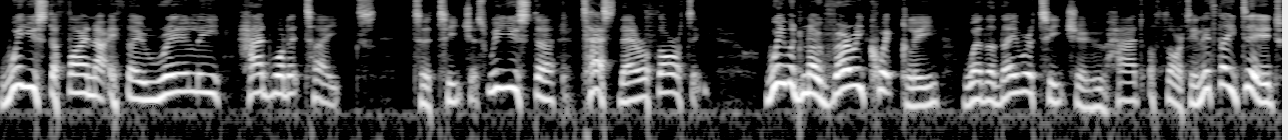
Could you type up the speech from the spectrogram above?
We used to find out if they really had what it takes to teach us. We used to test their authority. We would know very quickly whether they were a teacher who had authority. And if they did,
